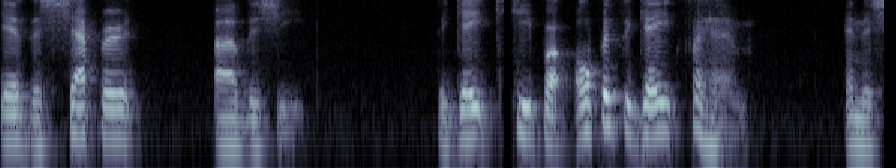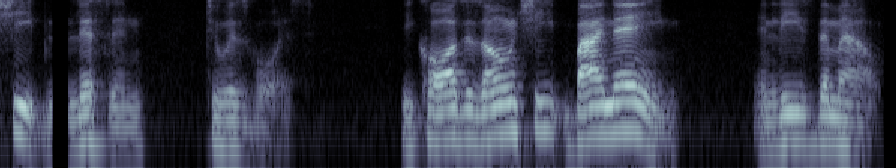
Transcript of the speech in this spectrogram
is the shepherd of the sheep. The gatekeeper opens the gate for him, and the sheep listen to his voice. He calls his own sheep by name and leads them out.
